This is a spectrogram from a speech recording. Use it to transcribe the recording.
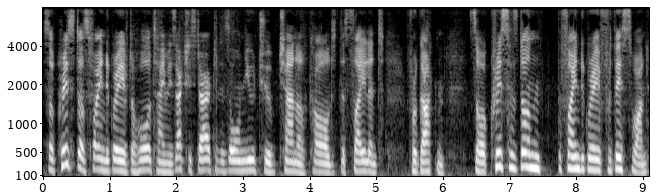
So Chris does find a grave the whole time. He's actually started his own YouTube channel called The Silent Forgotten. So Chris has done the find a grave for this one.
